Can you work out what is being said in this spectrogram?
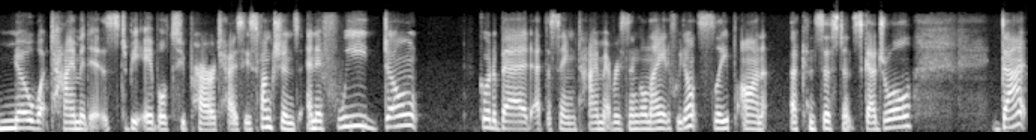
know what time it is to be able to prioritize these functions. And if we don't go to bed at the same time every single night, if we don't sleep on a consistent schedule, that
